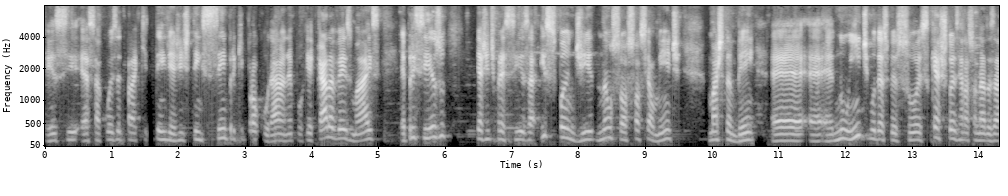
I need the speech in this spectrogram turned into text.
Esse, essa coisa para que tem, a gente tem sempre que procurar, né? Porque cada vez mais é preciso e a gente precisa expandir não só socialmente, mas também é, é, é no íntimo das pessoas questões relacionadas à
